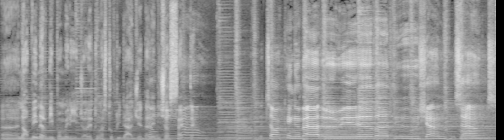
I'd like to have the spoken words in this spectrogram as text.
eh, no, venerdì pomeriggio, ho detto una stupidaggine, dalle Don't you 17. know They're talking about a revolution. Sounds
